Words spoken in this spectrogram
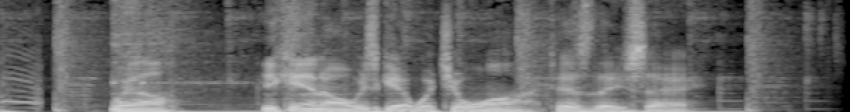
Well, you can't always get what you want, as they say.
